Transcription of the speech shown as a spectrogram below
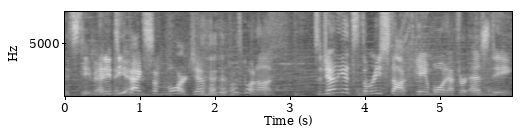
He's teabagging and he teabags some more. Gen, what what is going on? So Gen gets three stocked game one after SDing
